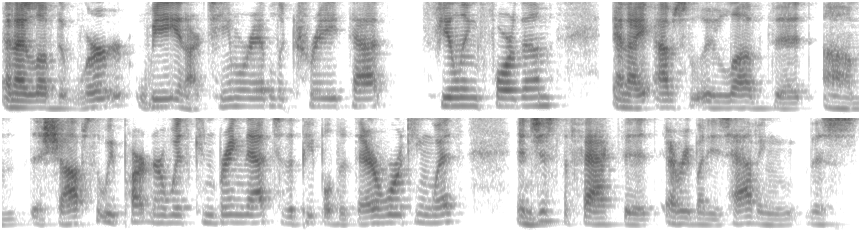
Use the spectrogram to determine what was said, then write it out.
And i love that we're we and our team were able to create that feeling for them. And i absolutely love that um, the shops that we partner with can bring that to the people that they're working with and just the fact that everybody's having this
